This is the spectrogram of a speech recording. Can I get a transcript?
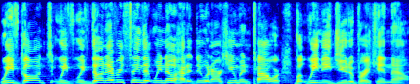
We've gone to, we've, we've done everything that we know how to do in our human power, but we need you to break in now.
